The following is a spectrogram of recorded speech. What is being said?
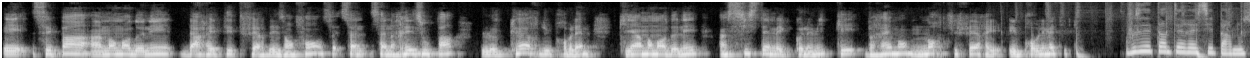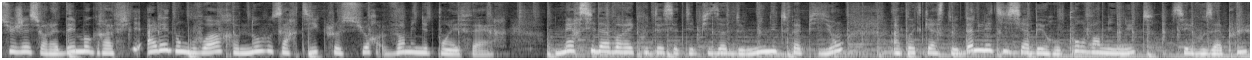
Et c'est pas à un moment donné d'arrêter de faire des enfants, ça, ça, ne résout pas le cœur du problème, qui est à un moment donné un système économique qui est vraiment mortifère et, et problématique. Vous êtes intéressé par nos sujets sur la démographie Allez donc voir nos articles sur 20minutes.fr. Merci d'avoir écouté cet épisode de Minute Papillon, un podcast d'Anne-Laetitia Béraud pour 20 minutes. S'il vous a plu,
